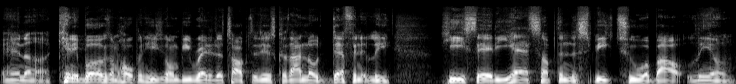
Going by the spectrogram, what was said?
and uh, Kenny Bugs. I'm hoping he's going to be ready to talk to this because I know definitely he said he had something to speak to about Liam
